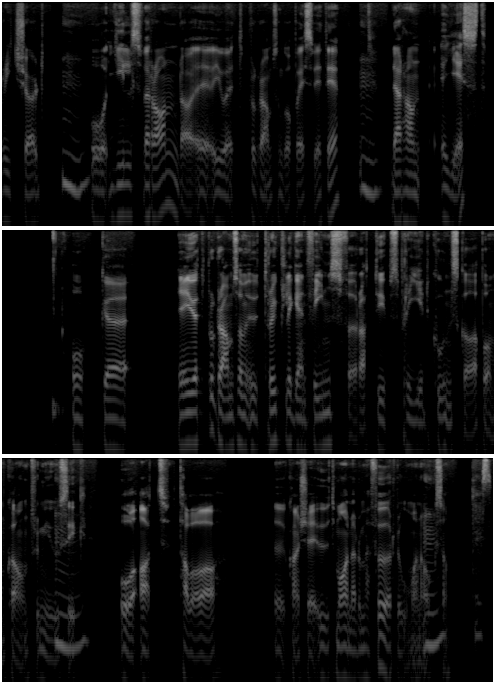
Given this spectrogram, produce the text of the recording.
Richard Mm. och Gills veranda är ju ett program som går på SVT Mm. där han är gäst. Och eh, det är ju ett program som uttryckligen finns för att typ sprida kunskap om country music Mm. och att ta eh, kanske utmana de här fördomarna Mm. också. Yes.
